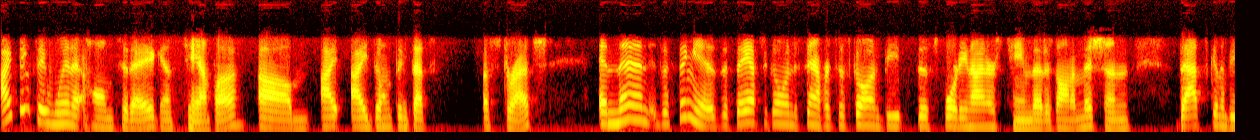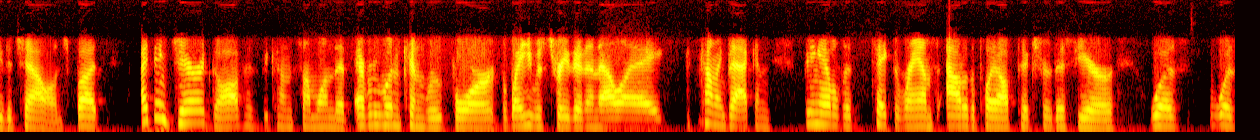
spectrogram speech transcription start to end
I think they win at home today against Tampa. Um, I, I don't think that's a stretch. And then the thing is, if they have to go into San Francisco and beat this 49ers team that is on a mission, that's going to be the challenge. But I think Jared Goff has become someone that everyone can root for. The way he was treated in LA, coming back and being able to take the Rams out of the playoff picture this year was was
